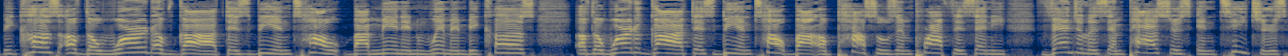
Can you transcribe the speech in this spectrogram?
because of the word of God that's being taught by men and women, because of the word of God that's being taught by apostles and prophets and evangelists and pastors and teachers,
